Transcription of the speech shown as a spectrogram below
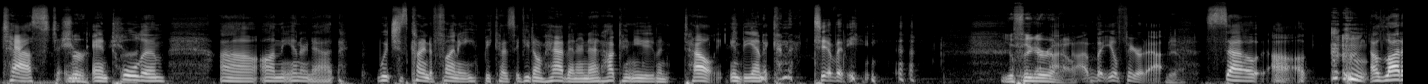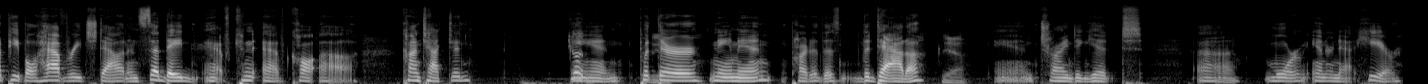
test, and, Sure, and sure. told him uh, on the internet, which is kind of funny because if you don't have internet, how can you even tell Indiana connectivity? You'll figure it Uh, out. but you'll figure it out. Yeah. So uh, a lot of people have reached out and said they have con- have call, uh, contacted Good. and put their name in part of the the data Yeah. and trying to get uh, more internet here.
